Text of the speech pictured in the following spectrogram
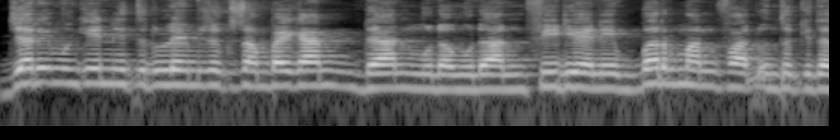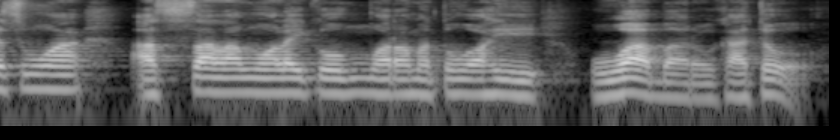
jadi mungkin itu dulu yang bisa saya sampaikan. Dan mudah-mudahan video ini bermanfaat untuk kita semua. Assalamualaikum warahmatullahi wabarakatuh.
